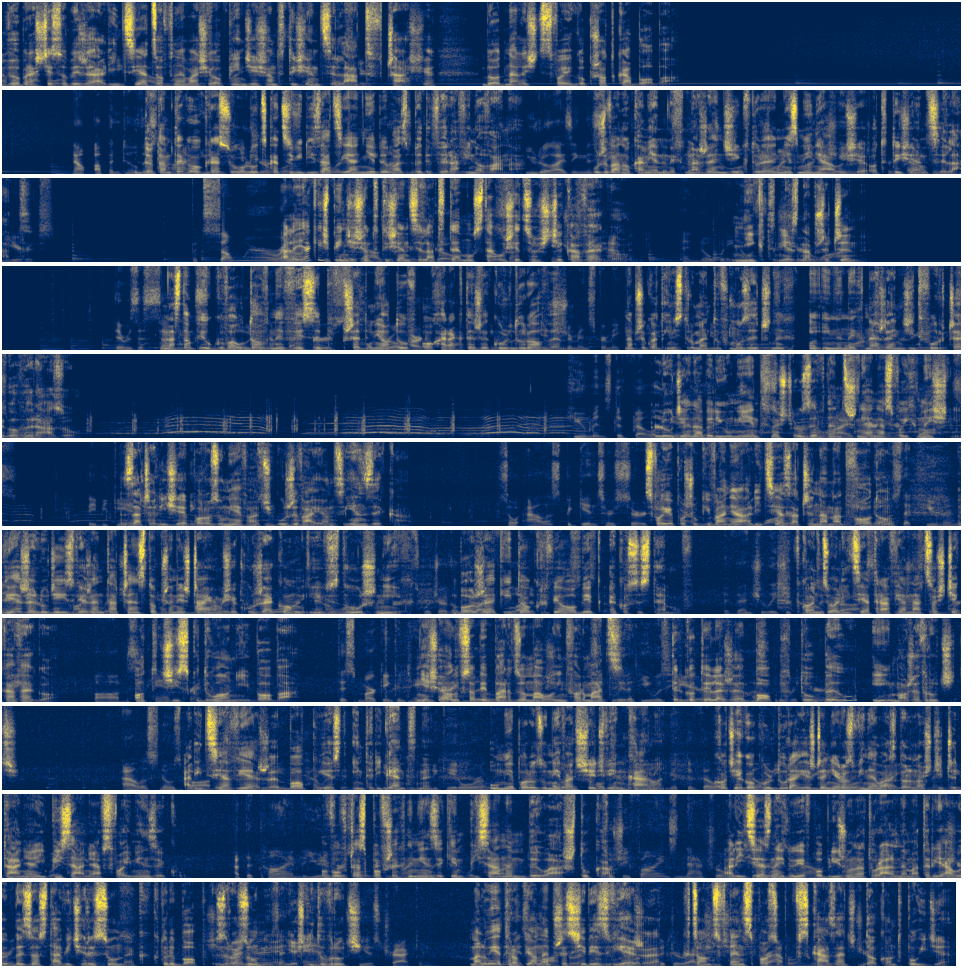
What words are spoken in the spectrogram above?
Wyobraźcie sobie, że Alicja cofnęła się o 50 tysięcy lat w czasie, by odnaleźć swojego przodka Boba. Do tamtego okresu ludzka cywilizacja nie była zbyt wyrafinowana. Używano kamiennych narzędzi, które nie zmieniały się od tysięcy lat. Ale jakieś 50 tysięcy lat temu stało się coś ciekawego. Nikt nie zna przyczyny. Nastąpił gwałtowny wysyp przedmiotów o charakterze kulturowym, przykład instrumentów muzycznych i innych narzędzi twórczego wyrazu. Ludzie nabyli umiejętność uzewnętrzniania swoich myśli. Zaczęli się porozumiewać, używając języka. Swoje poszukiwania Alicja zaczyna nad wodą. Wie, że ludzie i zwierzęta często przemieszczają się ku rzekom i wzdłuż nich, bo rzeki to krwioobieg ekosystemów. W końcu Alicja trafia na coś ciekawego. Odcisk dłoni Boba. Niesie on w sobie bardzo mało informacji. Tylko tyle, że Bob tu był i może wrócić. Alicja wie, że Bob jest inteligentny, umie porozumiewać się dźwiękami, choć jego kultura jeszcze nie rozwinęła zdolności czytania i pisania w swoim języku. Wówczas powszechnym językiem pisanym była sztuka. Alicja znajduje w pobliżu naturalne materiały, by zostawić rysunek, który Bob zrozumie, jeśli tu wróci. Maluje tropione przez siebie zwierzę, chcąc w ten sposób wskazać, dokąd pójdzie.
